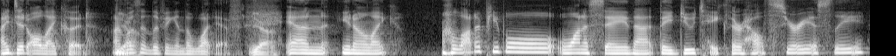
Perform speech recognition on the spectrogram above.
I did all I could. I yeah. wasn't living in the what if. Yeah. And, you know, like a lot of people want to say that they do take their health seriously.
